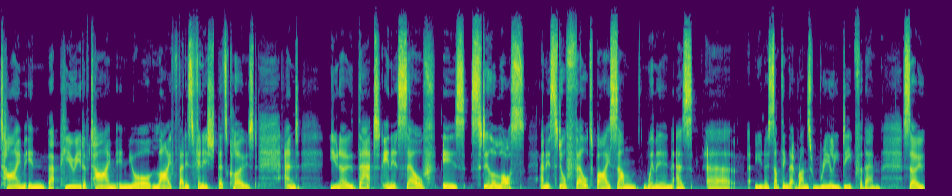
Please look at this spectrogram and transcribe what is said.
time in that period of time in your life that is finished, that's closed, and you know that in itself is still a loss, and it's still felt by some women as. Uh, you know something that runs really deep for them so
